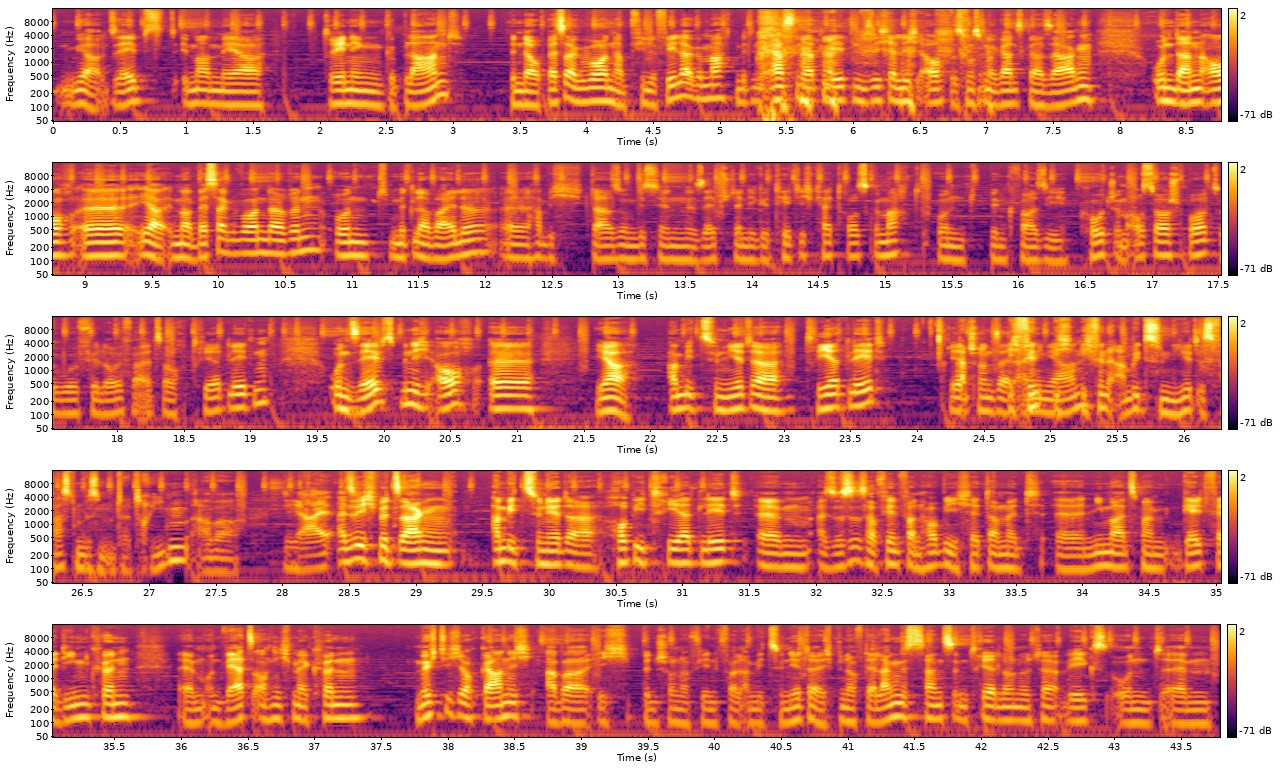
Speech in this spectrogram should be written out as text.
ja, selbst immer mehr Training geplant. Bin da auch besser geworden, habe viele Fehler gemacht mit den ersten Athleten sicherlich auch, das muss man ganz klar sagen. Und dann auch äh, ja, immer besser geworden darin. Und mittlerweile äh, habe ich da so ein bisschen eine selbstständige Tätigkeit draus gemacht und bin quasi Coach im Ausdauersport, sowohl für Läufer als auch Triathleten. Und selbst bin ich auch äh, ja, ambitionierter Triathlet. Jetzt schon seit ich einigen find, Jahren. Ich, ich finde, ambitioniert ist fast ein bisschen untertrieben, aber Ja, also ich würde sagen, ambitionierter Hobby-Triathlet. Ähm, also es ist auf jeden Fall ein Hobby. Ich hätte damit äh, niemals mein Geld verdienen können ähm, und werde es auch nicht mehr können. Möchte ich auch gar nicht, aber ich bin schon auf jeden Fall ambitionierter. Ich bin auf der Langdistanz im Triathlon unterwegs und ähm,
